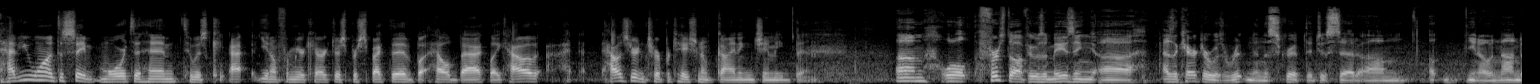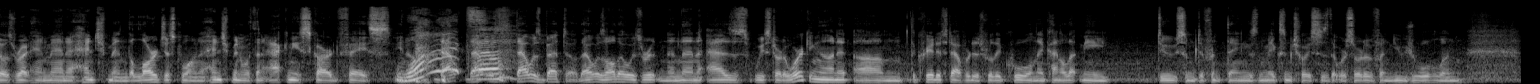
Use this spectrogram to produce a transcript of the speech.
Have you wanted to say more to him, to his, uh, you know, from your character's perspective, but held back? Like, how, how's your interpretation of guiding Jimmy been? Um, well, first off, it was amazing. Uh, as the character was written in the script, it just said, um, uh, you know, Nando's right hand man, a henchman, the largest one, a henchman with an acne scarred face. You know, What? That, that was that was Beto. That was all that was written. And then as we started working on it, um, the creative staff were just really cool, and they kind of let me do some different things and make some choices that were sort of unusual. And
